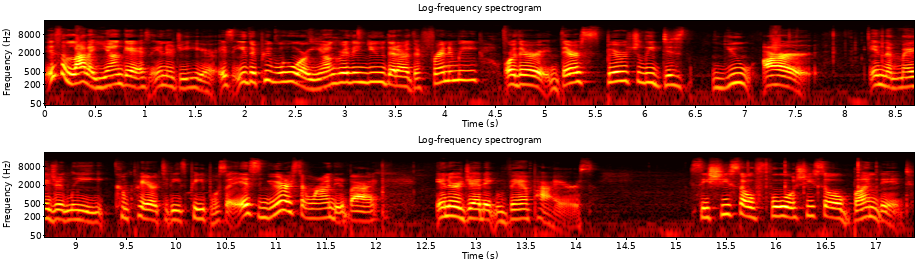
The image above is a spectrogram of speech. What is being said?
It's a lot of young ass energy here. It's either people who are younger than you that are the frenemy, or they're they're spiritually just you are in the major league compared to these people. So it's you're surrounded by energetic vampires. See, she's so full, she's so abundant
